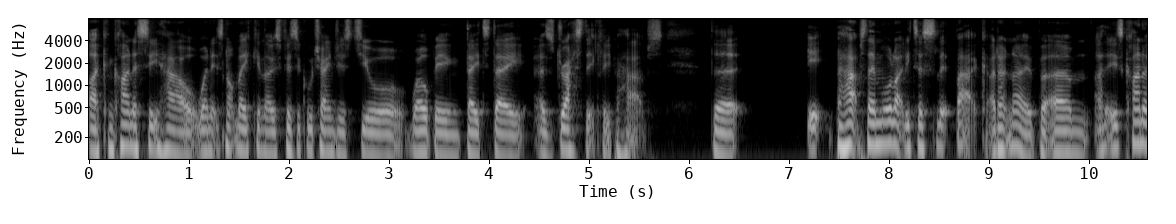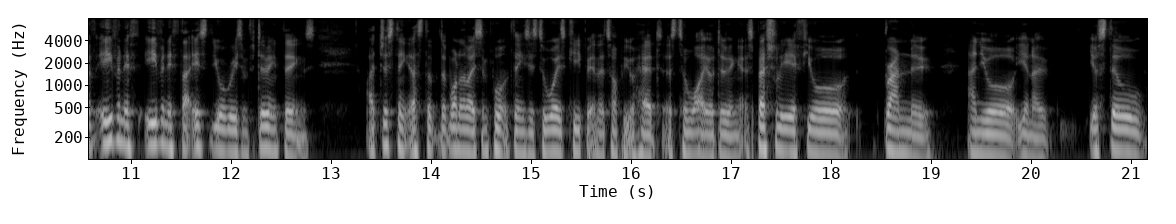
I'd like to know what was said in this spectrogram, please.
I can kind of see how when it's not making those physical changes to your well-being day to day as drastically, perhaps that it perhaps they're more likely to slip back. I don't know, but um, it's kind of even if even if that is your reason for doing things, I just think that's the, the, one of the most important things is to always keep it in the top of your head as to why you're doing it, especially if you're brand new and you're you know you're still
